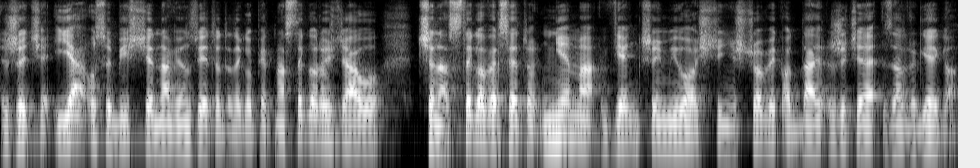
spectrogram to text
życie. I ja osobiście nawiązuję to do tego 15 rozdziału, 13 wersetu. Nie ma większej miłości niż człowiek oddaje życie za drugiego.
